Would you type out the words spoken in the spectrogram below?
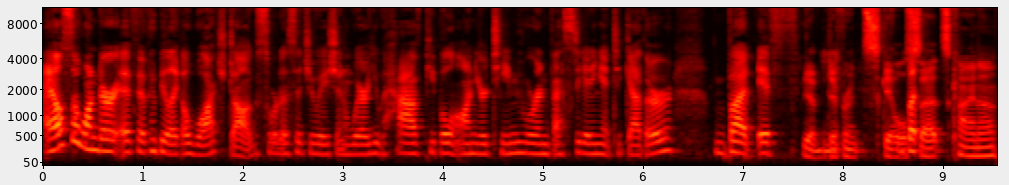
I also wonder if it could be like a watchdog sort of situation where you have people on your team who are investigating it together, but if You have different skill but- sets, kind of.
